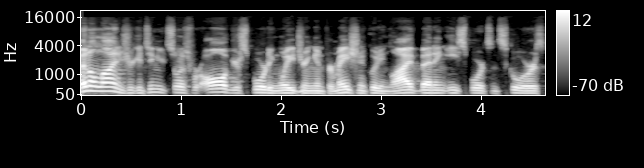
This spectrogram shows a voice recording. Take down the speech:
BetOnline is your continued source for all of your sporting wagering information, including live betting, esports, and scores.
